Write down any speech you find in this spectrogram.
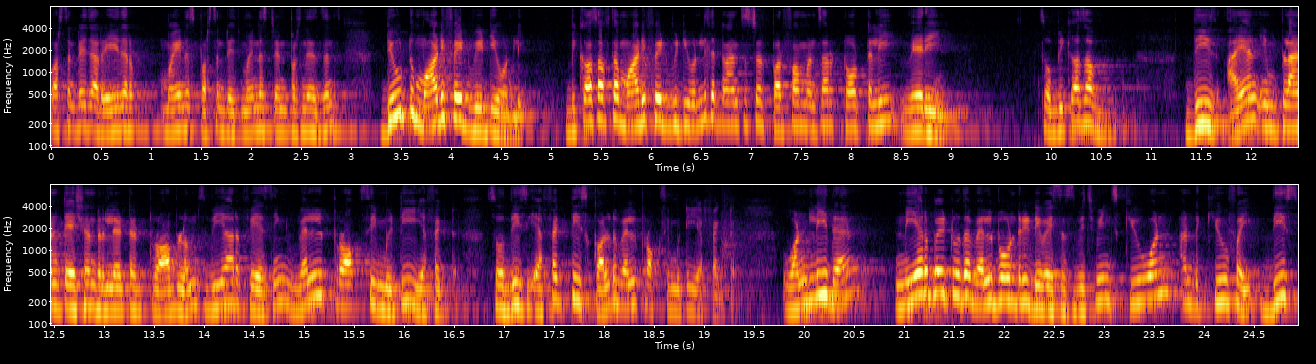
percentage or either minus percentage, minus 10 percentage due to modified Vt only. Because of the modified Vt only, the transistor performance are totally varying. So, because of these ion implantation related problems we are facing well proximity effect. So this effect is called well proximity effect. Only the nearby to the well boundary devices which means q1 and q5 these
